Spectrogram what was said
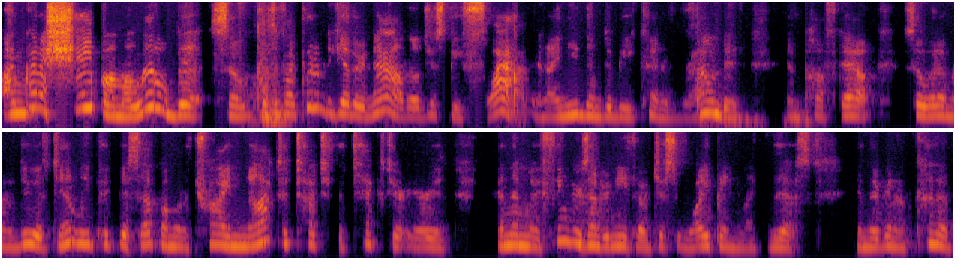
I'm going to shape them a little bit. So, because if I put them together now, they'll just be flat and I need them to be kind of rounded and puffed out. So what I'm going to do is gently pick this up. I'm going to try not to touch the texture area. And then my fingers underneath are just wiping like this. And they're going to kind of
